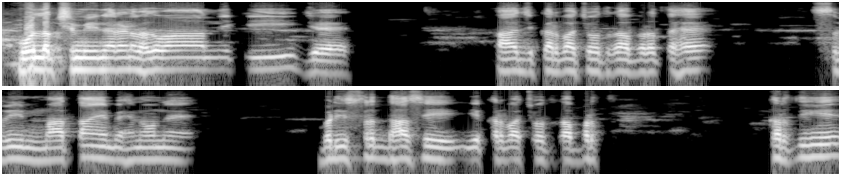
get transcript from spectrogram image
वो लक्ष्मी नारायण भगवान की जय। आज करवा चौथ का व्रत है। सभी माताएँ बहनों ने बड़ी श्रद्धा से ये करवा चौथ का व्रत करती हैं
